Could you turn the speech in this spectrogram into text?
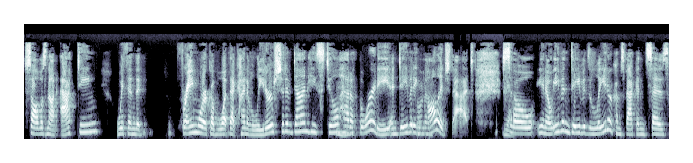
Saul was not acting within the framework of what that kind of leader should have done, he still had Mhm. authority and David Oh, no. acknowledged that. Yeah. So, you know, even David's later comes back and says,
